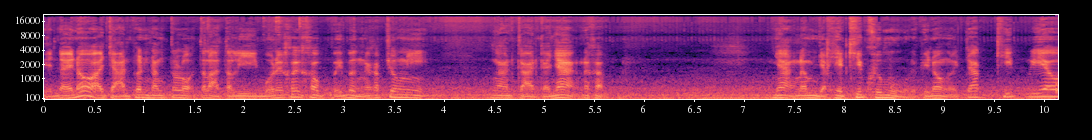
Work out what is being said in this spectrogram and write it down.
เห็นไดเนาะอาจารย์เพิ่นทั้งตลาดตลาดตะลีบ่ได้ค่อยเข้าไปเบิ่งนะครับ ช่วงนี้งานการก็ยากนะครับยากนํอยากเฮ็ดคลิปคือหมู่เลยพี่น้องเอ้ยจักคลิปเรียว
